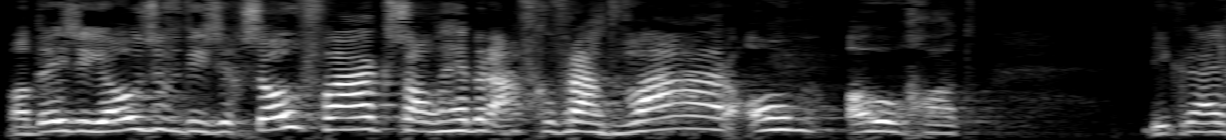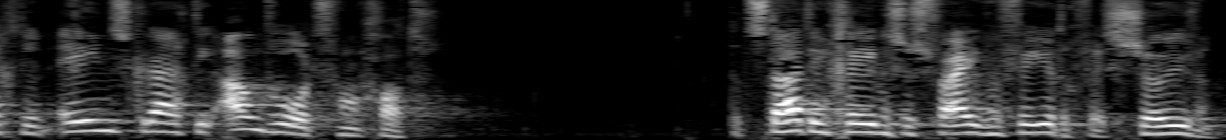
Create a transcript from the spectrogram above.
Want deze Jozef die zich zo vaak zal hebben afgevraagd, waarom, oh God, die krijgt ineens krijgt die antwoord van God. Dat staat in Genesis 45, vers 7.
